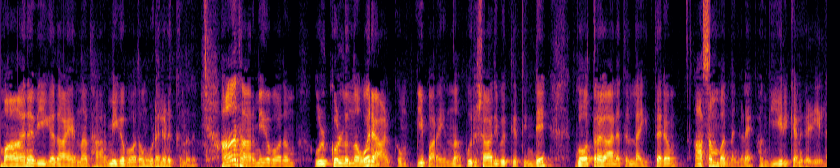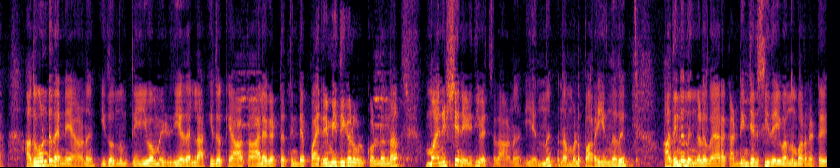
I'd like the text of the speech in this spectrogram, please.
മാനവികത എന്ന ധാർമ്മിക ബോധം ഉടലെടുക്കുന്നത്. ആ ധാർമ്മിക ബോധം ഉൾക്കൊള്ളുന്ന ഒരാൾക്കും ഈ പറയുന്ന പുരുഷാധിപത്യത്തിന്റെ ഗോത്രകാലത്തുള്ള ഇത്തരം അസംബന്ധങ്ങളെ അംഗീകരിക്കാൻ കഴിയില്ല. അതുകൊണ്ട് തന്നെയാണ് ഇതൊന്നും ദൈവം എഴുതിയതല്ല. ഇതൊക്കെ ആ കാലഘട്ടത്തിന്റെ പരിമിതികൾ ഉൾക്കൊള്ളുന്ന മനുഷ്യൻ എഴുതി വെച്ചതാണ് എന്ന് നമ്മൾ പറയുന്നത്. അതിന് നിങ്ങൾ വേറെ കണ്ടിൻജൻസി ദൈവം എന്നും പറഞ്ഞിട്ട്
